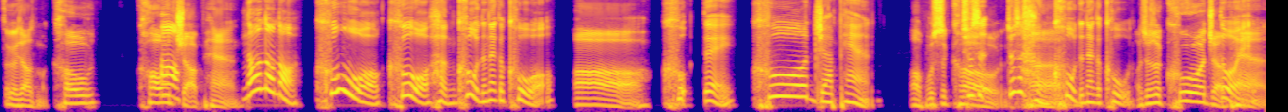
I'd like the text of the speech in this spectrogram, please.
这个叫什么 cool cool Japan？No No No，cool cool 很酷的那个酷哦。哦，cool 对 cool Japan。哦，不是 cool，就是就是很酷的那个酷，就是 cool Japan。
